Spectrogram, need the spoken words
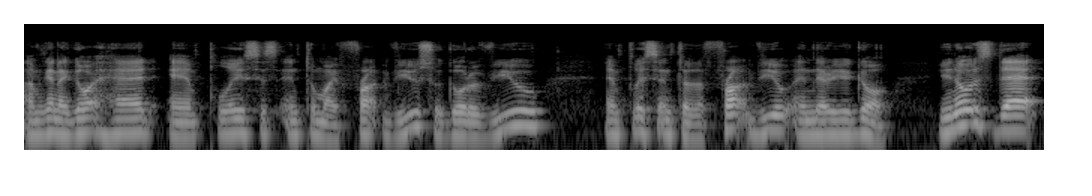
I'm going to go ahead and place this into my front view. So go to view and place into the front view and there you go. You notice that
